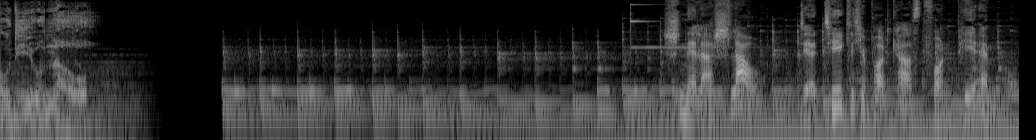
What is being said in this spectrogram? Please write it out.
Audio Now. Schneller Schlau, der tägliche Podcast von PM.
